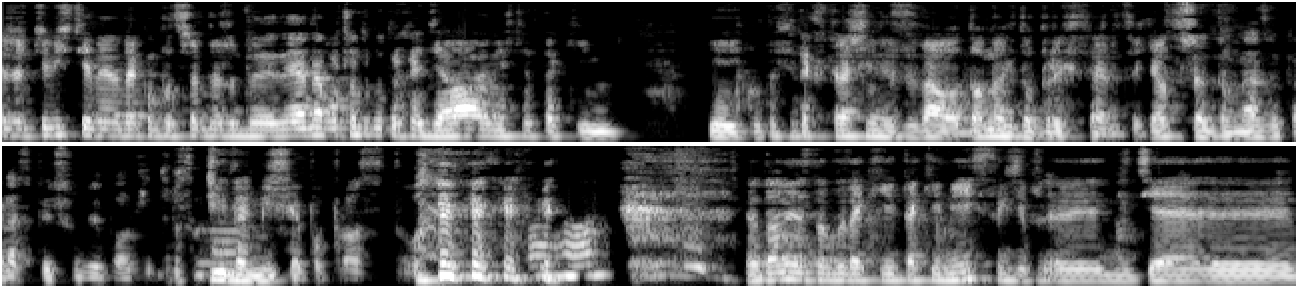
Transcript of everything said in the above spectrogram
rzeczywiście miałem taką potrzebę, żeby... Ja na początku trochę działałem jeszcze w takim jejku, to się tak strasznie nazywało, Domek Dobrych Serc. Jak ja usłyszałem tą nazwę po raz pierwszy, mówię, Boże, troskliwe no. mi się po prostu. Natomiast to było takie, takie miejsce, gdzie, gdzie y,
